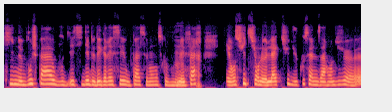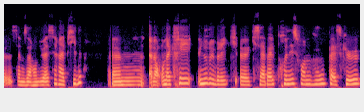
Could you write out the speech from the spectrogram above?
qui ne bouge pas ou vous décidez de dégraisser ou pas selon ce que vous mmh. voulez faire. Et ensuite, sur l'actu, du coup, ça nous a rendu, euh, ça nous a rendu assez rapide. Alors, on a créé une rubrique qui s'appelle Prenez soin de vous parce que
